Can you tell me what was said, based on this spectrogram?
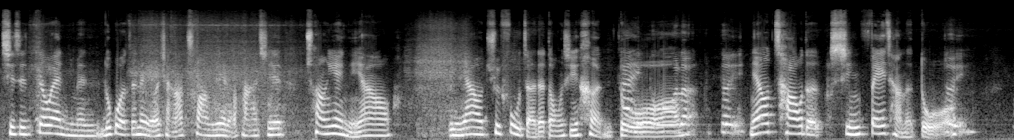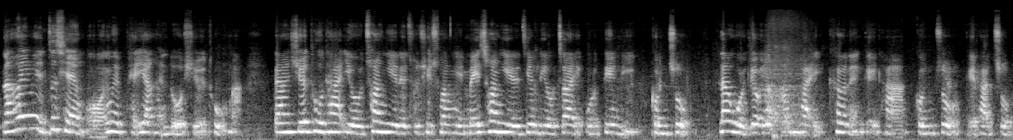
其实各位你们如果真的有想要创业的话，其实创业你要你要去负责的东西很多，太多了，对你要操的心非常的多。对。然后因为之前我因为培养很多学徒嘛，当然学徒他有创业的出去创业，没创业的就留在我店里工作。那我就要安排客人给他工作，给他做。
